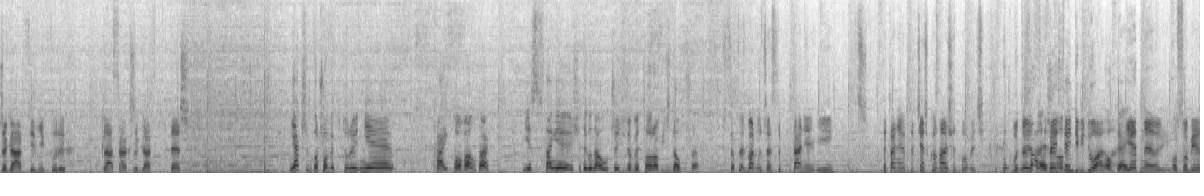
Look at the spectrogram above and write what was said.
żeglarstwie w niektórych klasach, żeglarstwie też. Jak szybko człowiek, który nie kajtował, tak, jest w stanie się tego nauczyć, żeby to robić dobrze? Co to jest bardzo częste pytanie i to pytanie, na które ciężko znaleźć odpowiedź. Bo to jest Zależy kwestia od- indywidualna. Okej. Jednej osobie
